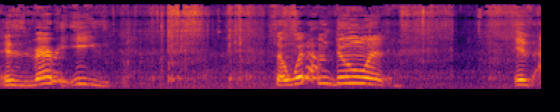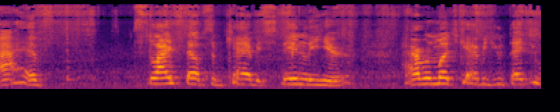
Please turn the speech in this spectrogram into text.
It's very easy. So what I'm doing is I have sliced up some cabbage thinly here. However much cabbage you think you're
